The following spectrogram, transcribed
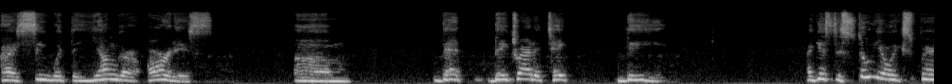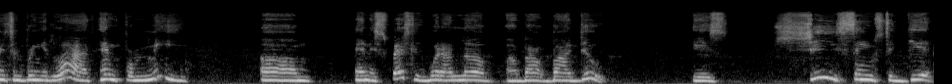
I see with the younger artists, um, that they try to take the I guess, the studio experience and bring it live. And for me, um, and especially what I love about Badu is she seems to get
